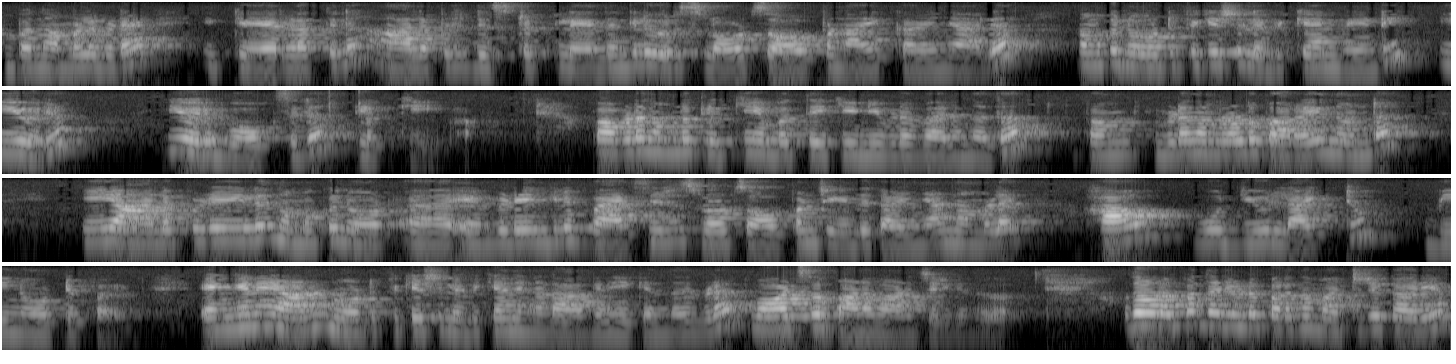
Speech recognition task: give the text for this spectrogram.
അപ്പൊ നമ്മളിവിടെ ഈ കേരളത്തിൽ ആലപ്പുഴ ഡിസ്ട്രിക്റ്റിൽ ഏതെങ്കിലും ഒരു സ്ലോട്ട്സ് ഓപ്പൺ ആയി കഴിഞ്ഞാൽ നമുക്ക് നോട്ടിഫിക്കേഷൻ ലഭിക്കാൻ വേണ്ടി ഈ ഒരു ഈ ഒരു ബോക്സിൽ ക്ലിക്ക് ചെയ്യുക. അപ്പൊ അവിടെ നമ്മൾ ക്ലിക്ക് ചെയ്യുമ്പോഴത്തേക്ക് ഇനി ഇവിടെ വരുന്നത്. അപ്പം ഇവിടെ നമ്മളോട് പറയുന്നുണ്ട് ഈ ആലപ്പുഴയിൽ നമുക്ക് നോ എവിടെയെങ്കിലും വാക്സിനേഷൻ സ്ലോട്ട്സ് ഓപ്പൺ ചെയ്ത് കഴിഞ്ഞാൽ നമ്മൾ how would you like to be notified എങ്ങനെയാണ് നോട്ടിഫിക്കേഷൻ ലഭിക്കാൻ നിങ്ങൾ ആഗ്രഹിക്കുന്നത്? ഇവിടെ വാട്സപ്പ് ആണ് കാണിച്ചിരിക്കുന്നത്. അതോടൊപ്പം തന്നെ ഇവിടെ പറയുന്ന മറ്റൊരു കാര്യം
